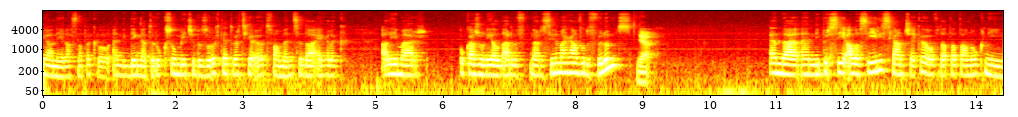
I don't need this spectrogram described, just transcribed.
Ja, nee, dat snap ik wel. En ik denk dat er ook zo'n beetje bezorgdheid werd geuit van mensen dat eigenlijk alleen maar occasioneel naar de, naar de cinema gaan voor de films. Ja, En, dat, en niet per se alle series gaan checken, of dat dat dan ook niet...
